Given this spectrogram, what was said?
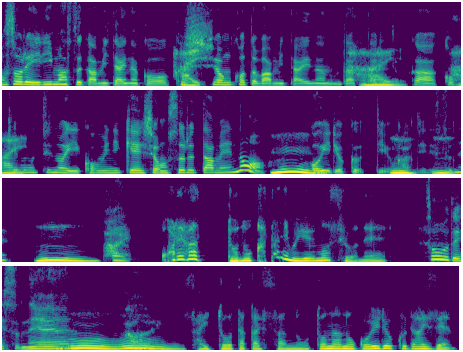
恐れ入りますが、みたいな、こう、クッはいション言葉みたいなのだったりとか、こう、はい気持ちのいいコミュニケーションをするためのうん。語彙力っていう感じですね。うん。はい。これはどの方にも言えますよね。そうですねう。ん、うん。斉藤隆さんの大人の語彙力大全。ちょっ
